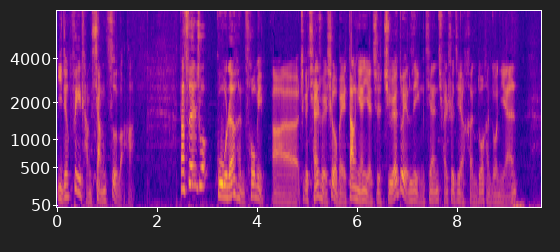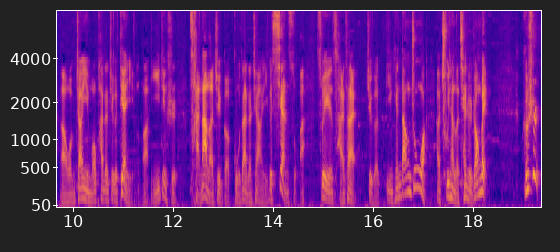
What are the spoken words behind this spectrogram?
已经非常相似了啊。那虽然说古人很聪明啊，这个潜水设备当年也是绝对领先全世界很多很多年啊。我们张艺谋拍的这个电影啊，一定是采纳了这个古代的这样一个线索啊，所以才在这个影片当中啊啊出现了潜水装备。可是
